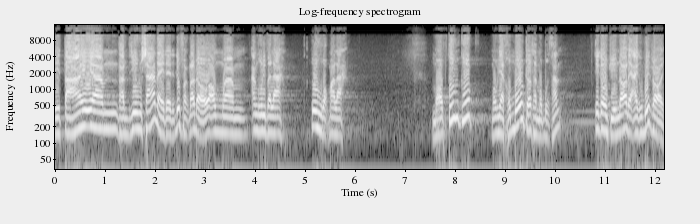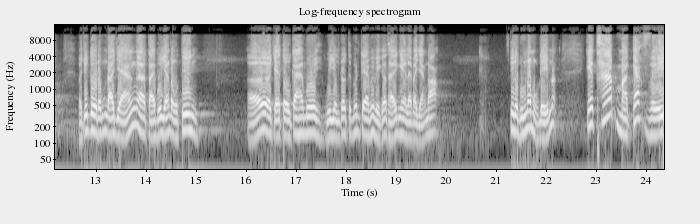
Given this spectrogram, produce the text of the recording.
Thì tại um, thành dương xá này thì đức phật đã độ ông um, angulimala ương hoặc ma la. Một tướng cướp một nhà khủng bố trở thành một bậc thánh. Cái câu chuyện đó thì ai cũng biết rồi. Và chúng tôi cũng đã giảng tại buổi giảng đầu tiên ở chạy tù K20 quy dùng trong tỉnh Bến Tre quý vị có thể nghe lại bài giảng đó chúng tôi muốn nói một điểm đó cái tháp mà các vị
